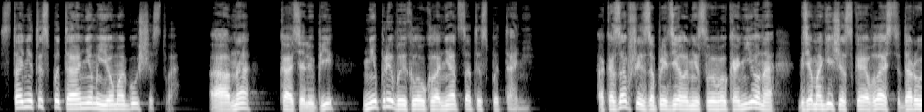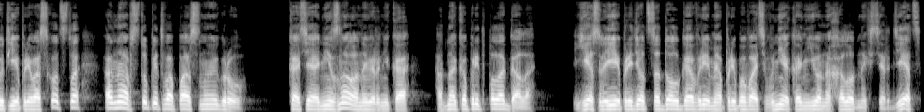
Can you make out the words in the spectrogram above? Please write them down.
станет испытанием ее могущества, а она, Катя Люпи, не привыкла уклоняться от испытаний. Оказавшись за пределами своего каньона, где магическая власть дарует ей превосходство, она вступит в опасную игру. Катя не знала наверняка, однако предполагала. Если ей придется долгое время пребывать вне каньона холодных сердец,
